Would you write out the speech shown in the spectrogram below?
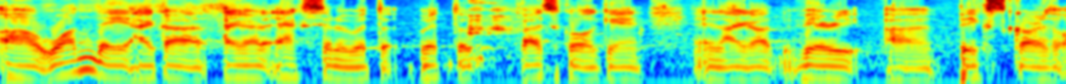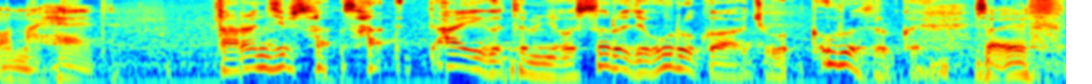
uh, one day I got I got an accident with the with the bicycle again, and I got very uh, big scars on my head. 다른 집 사, 사, 아이 같으면요 쓰러져 울어가지고 울었을 거예요. So if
